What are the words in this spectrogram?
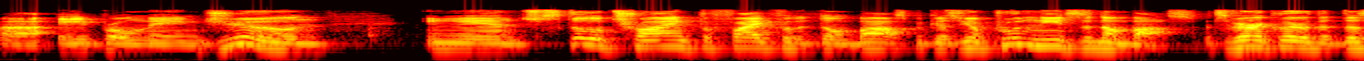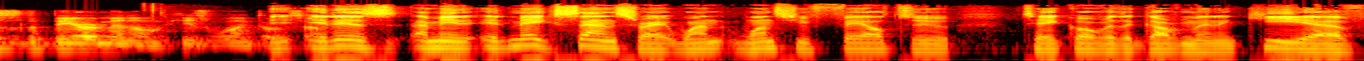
uh, April, May, and June, and still trying to fight for the Donbass because you know Putin needs the Donbass. It's very clear that this is the bare minimum he's willing to accept. It is. I mean, it makes sense, right? When, once you fail to take over the government in Kiev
